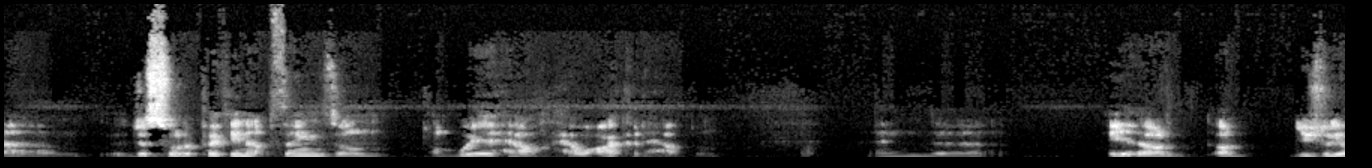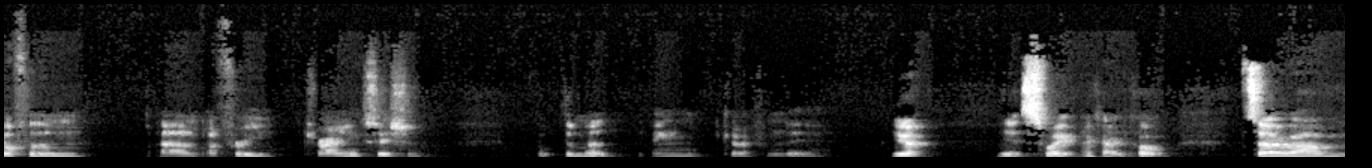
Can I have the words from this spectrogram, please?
Um, just sort of picking up things on, on where how, how I could help them. And uh, yeah, I'd, I'd usually offer them um, a free training session, book them in, and go from there. Yeah, Yeah. sweet. Okay, cool. So, um,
